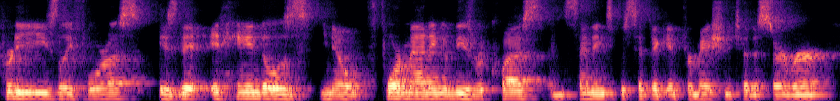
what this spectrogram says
pretty easily for us is that it handles, you know, formatting of these requests and sending specific information to the server.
